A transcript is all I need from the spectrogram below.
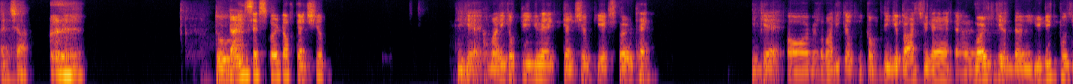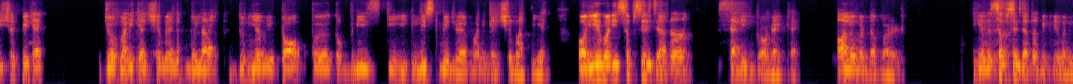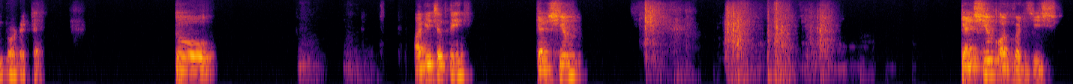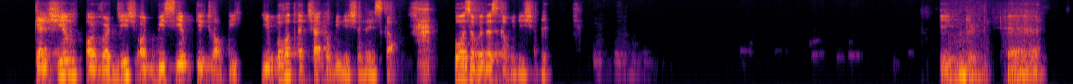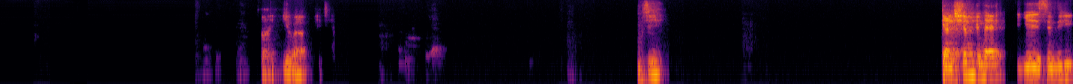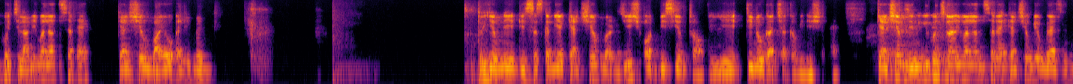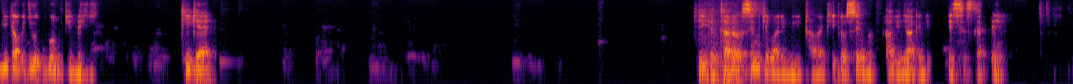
अच्छा। तो टाइम्स एक्सपर्ट ऑफ़ कैल्शियम ठीक है? हमारी कंपनी जो है कैल्शियम की एक्सपर्ट है। ठीक है? और हमारी कंपनी के पास जो है वर्ल्ड के अंदर लीडिंग पोजीशन पे है, जो हमारी कैल्शियम है, अलहमदुल्ला, दुनिया में टॉप कंपनीज़ की लिस्ट में जो है, हमारी कैल्शियम आती है। और ये हमारी सबसे ज़्यादा सेलिंग प्रोडक्ट है ऑल ओवर द वर्ल्ड ठीक है ना? सबसे ज़्यादा बिकने वाली प्रोडक्ट है। तो आगे चलते हैं। कैल्शियम कैल्शियम और वर्जिश। कैल्शियम और वर्जिश और बीसीएम की थ्रॉपी ये बहुत अच्छा कॉम्बिनेशन है इसका। बहुत ज़बरदस्त कॉम्बिनेशन है। एक मिनट। है, ये वाला। जी। कैल्शियम जो है, ये ज़िंदगी को चलाने वाला अंसर है। Calcium bio element. तो ये हमने डिस्कस कर लिया कैल्शियम, वर्जिश और बीसीएम थ्रोपी ये तीनों का अच्छा कॉम्बिनेशन है। कैल्शियम ज़िंदगी को चलाने वाला आंसर है। कैल्शियम के बगैर ज़िंदगी का वजूद मुमकिन नहीं। ठीक है? ठीक है थायरोक्सिन के बारे में लिखा हुआ है, ठीक है, उससे आगे जाके डिस्कस करते हैं।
